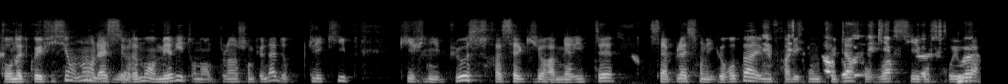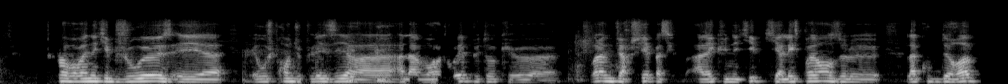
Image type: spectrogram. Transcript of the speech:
pour notre coefficient. Non, là, c'est vraiment en mérite. On est en plein championnat, donc l'équipe qui finit le plus haut, ce sera celle qui aura mérité sa place en Ligue Europa. Et on fera les comptes plus tard pour voir s'ils vont se trouver ou pas. Je peux avoir une équipe joueuse et, euh, et où je prends du plaisir à, à la voir jouer plutôt que euh, voilà, me faire chier parce qu'avec une équipe qui a l'expérience de le- la Coupe d'Europe,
